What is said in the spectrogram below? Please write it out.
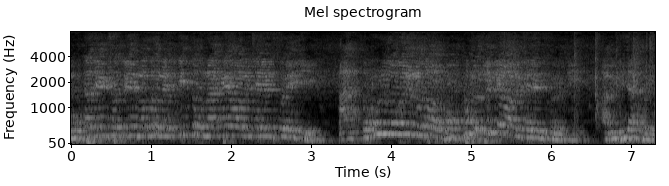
মুক্তাদির চৌধুরীর মতো নেতৃত্ব ওনাকেও আমি চ্যালেঞ্জ করেছি। আর তরুণ গগৈর মতো মুখ্যমন্ত্রীকেও আমি চ্যালেঞ্জ করেছি। আমি দ্বিধা করি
